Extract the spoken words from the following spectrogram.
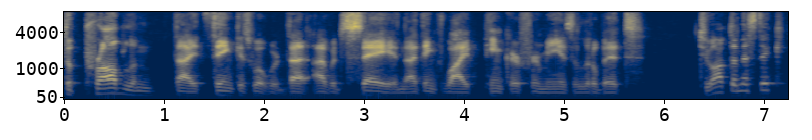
The problem that i think is what we're that i would say and i think why pinker for me is a little bit too optimistic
